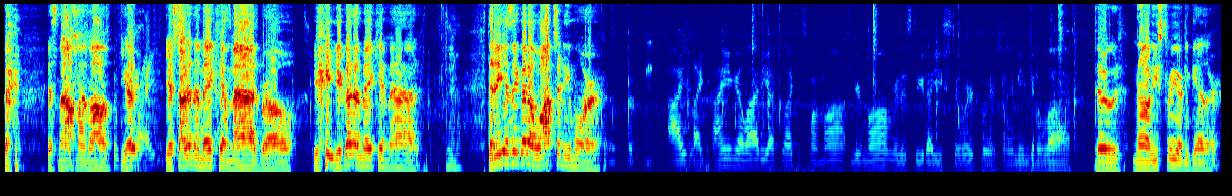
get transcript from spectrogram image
it's not my mom. You're, Right? you're starting to make him mad, bro. You're, you're gonna make him mad. Then he isn't gonna watch anymore. I like. I ain't gonna lie to you. I feel like it's my mom, your mom, or this dude I used to work with. I ain't even gonna lie. Dude, no, these three are together.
